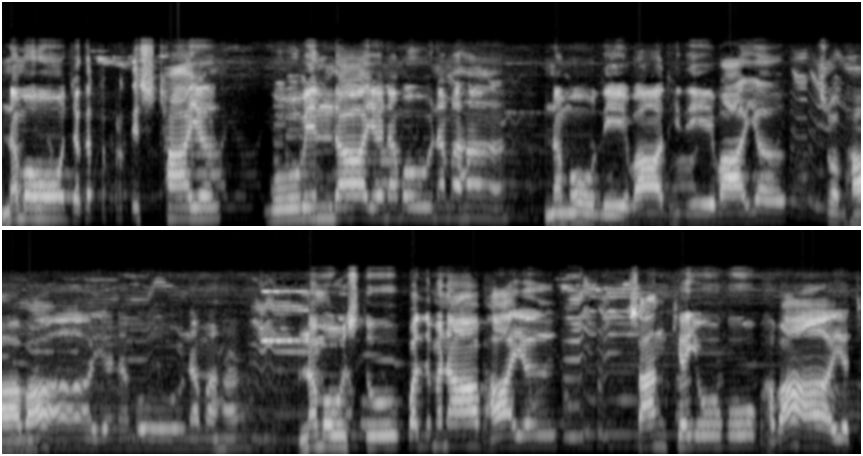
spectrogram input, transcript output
નમો જગત પ્રતિષ્ઠાય ગોવિંદાય નમો નમઃ નમો દેવાધિદેવાય સ્વભાવાય નમો નમઃ નમોસ્તુ પદ્મનાભાય સાંખ્યયોગો ભવાય ચ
